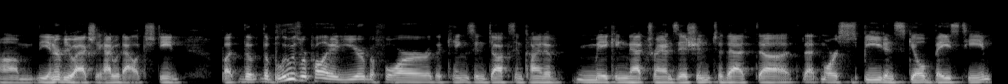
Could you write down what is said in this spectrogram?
um, the interview I actually had with Alex Steen. But the, the Blues were probably a year before the Kings and Ducks and kind of making that transition to that uh, that more speed and skill based team.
